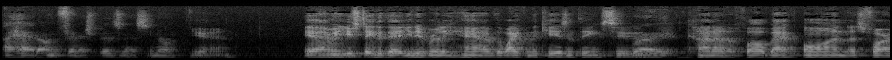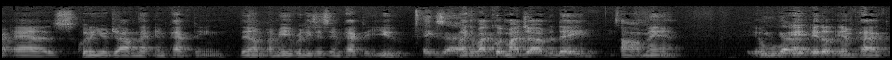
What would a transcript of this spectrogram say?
i had unfinished business you know Yeah. Yeah, I mean, you stated that you didn't really have the wife and the kids and things to right kind of fall back on as far as quitting your job and that impacting them. I mean, it really just impacted you. exactly Like if I quit my job today, oh man, it, got- it, it'll impact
